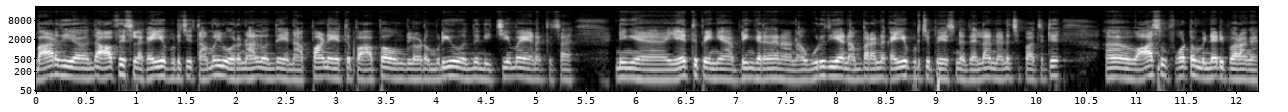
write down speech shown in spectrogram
பாரதியை வந்து ஆஃபீஸில் கையை பிடிச்சி தமிழ் ஒரு நாள் வந்து என் அப்பான்னு ஏற்றுப்பா அப்பா உங்களோட முடிவு வந்து நிச்சயமாக எனக்கு ச நீங்கள் ஏற்றுப்பீங்க அப்படிங்கிறத நான் நான் உறுதியாக நம்புகிறேன்னு கையை பிடிச்சி பேசினதெல்லாம் நினச்சி பார்த்துட்டு வாசு ஃபோட்டோ முன்னாடி போகிறாங்க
